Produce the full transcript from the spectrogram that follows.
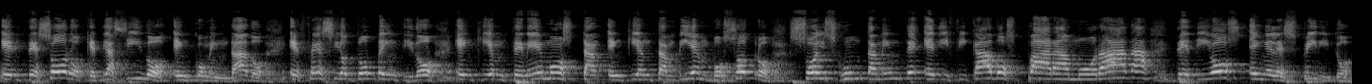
el tesoro que te ha sido encomendado. Efesios 2:22. En quien tenemos en quien también vosotros sois juntamente edificados para morada de Dios Dios en el Espíritu.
